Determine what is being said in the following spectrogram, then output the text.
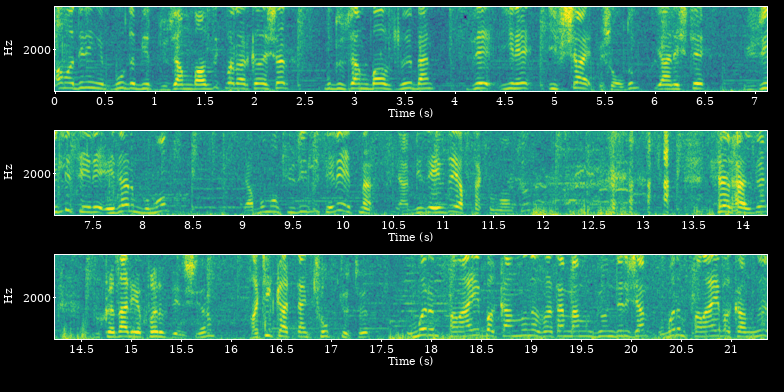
Ama dediğim gibi burada bir düzenbazlık var arkadaşlar. Bu düzenbazlığı ben size yine ifşa etmiş oldum. Yani işte 150 TL eder mi bu mont? Ya bu mont 150 TL etmez. Yani biz evde yapsak bu montu herhalde bu kadar yaparız diye düşünüyorum. Hakikaten çok kötü. Umarım Sanayi Bakanlığı'na zaten ben bunu göndereceğim. Umarım Sanayi Bakanlığı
